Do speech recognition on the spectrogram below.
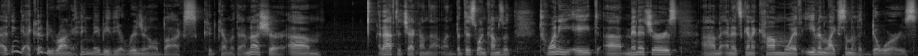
I think I could be wrong. I think maybe the original box could come with that. I'm not sure. Um, I'd have to check on that one. But this one comes with 28 uh, miniatures, um, and it's going to come with even like some of the doors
